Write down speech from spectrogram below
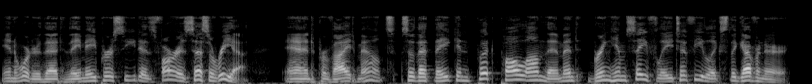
in order that they may proceed as far as Caesarea, and provide mounts, so that they can put Paul on them and bring him safely to Felix the governor.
